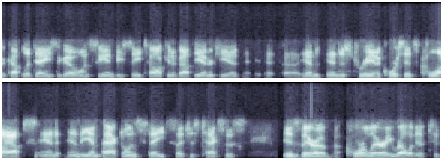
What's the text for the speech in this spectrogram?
a couple of days ago on CNBC talking about the energy uh, in, industry and, of course, its collapse and, and the impact on states such as Texas. Is there a, a corollary relative to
